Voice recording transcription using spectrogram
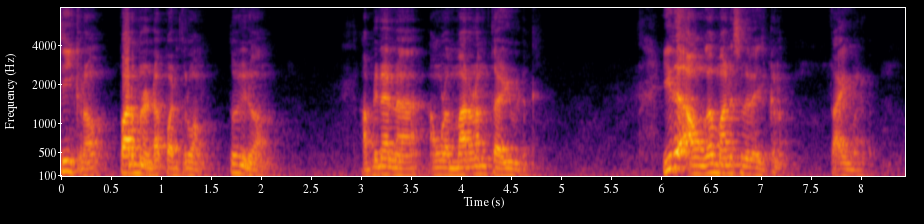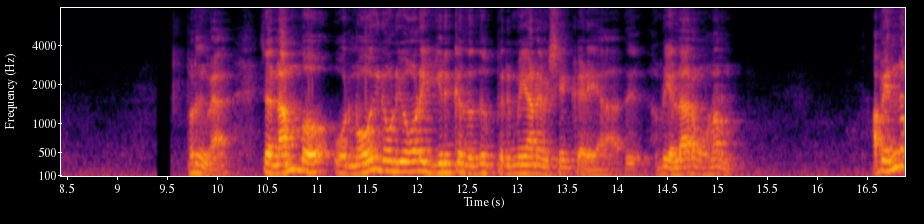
சீக்கிரம் பர்மனெண்ட்டாக படுத்துருவாங்க தூங்கிடுவாங்க. அப்படின்னா என்ன? அவங்கள மரணம் தழுவிடுது இதை அவங்க மனசில் வச்சுக்கணும் தாய்மார்கள். புரிஞ்சுங்களா? ஸோ நம்ம ஒரு நோய் நொடியோடு இருக்கிறது வந்து பெருமையான விஷயம் கிடையாது. அப்படி எல்லாரும் உணரணும். அப்போ என்ன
